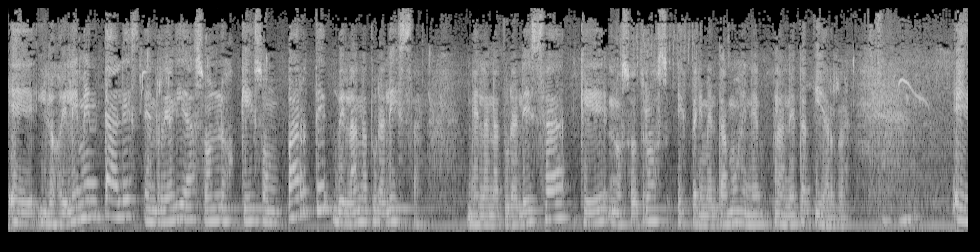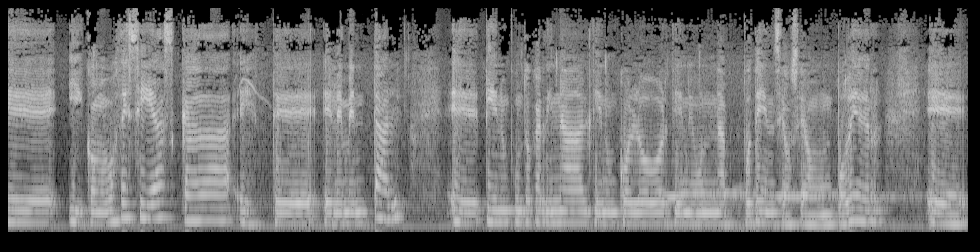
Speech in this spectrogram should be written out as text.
Eh, y los elementales en realidad son los que son parte de la naturaleza, de la naturaleza que nosotros experimentamos en el planeta Tierra. Eh, y como vos decías, cada este, elemental eh, tiene un punto cardinal, tiene un color, tiene una potencia, o sea, un poder. Eh,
